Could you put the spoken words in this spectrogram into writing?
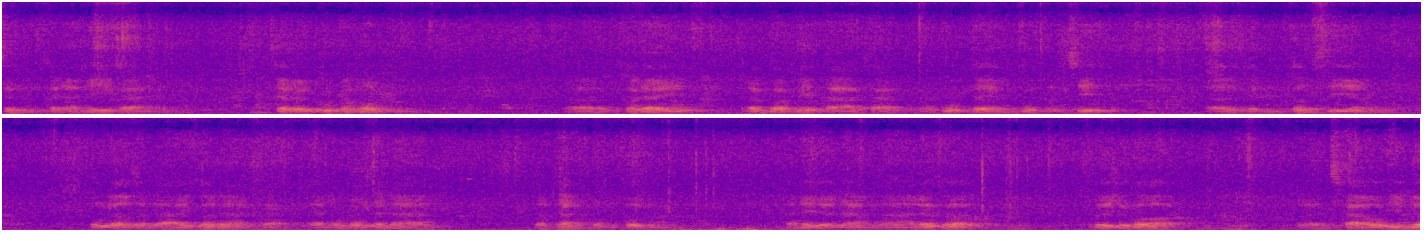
ซึ่งขณะนี้การเจริญพุทธมนต์ก็ได้รับความเมตตาจากหลวงปู่แดงบุญชิตเอ่อเป็นต้นเสียงพวกเราทั้งหลายก็น่าจะอนุโมทนา บางท่านบางคนท่านได้เดินทางมาแล้วก็โดยเฉพาะชาวอินโด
